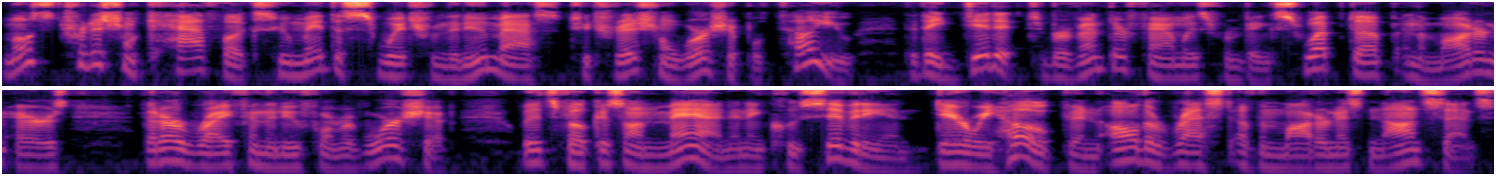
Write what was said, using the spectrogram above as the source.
Most traditional Catholics who made the switch from the new Mass to traditional worship will tell you that they did it to prevent their families from being swept up in the modern errors that are rife in the new form of worship, with its focus on man and inclusivity and dare we hope and all the rest of the modernist nonsense.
